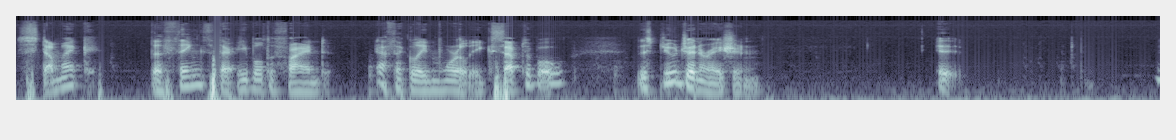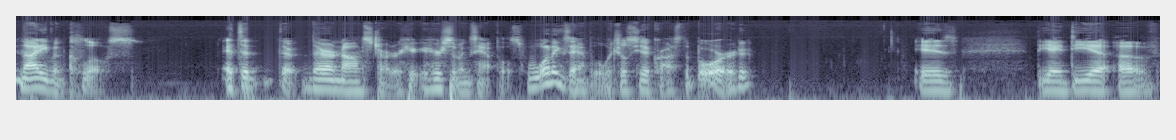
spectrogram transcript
stomach, the things that they're able to find ethically, morally acceptable, this new generation, it, not even close. It's a they're, they're a non-starter. Here, here's some examples. One example, which you'll see across the board, is the idea of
